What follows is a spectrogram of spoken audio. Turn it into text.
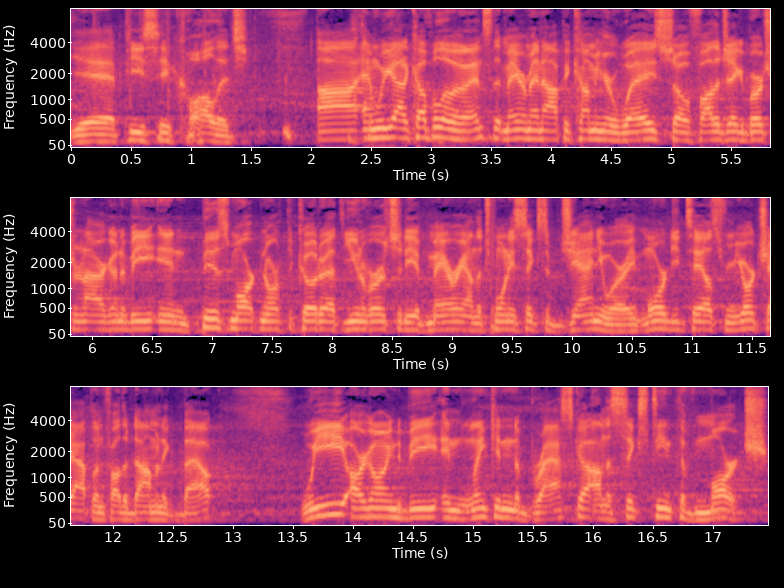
Yeah, PC College. Uh, and we got a couple of events that may or may not be coming your way. So, Father Jacob Bertrand and I are going to be in Bismarck, North Dakota at the University of Mary on the 26th of January. More details from your chaplain, Father Dominic Bouck. We are going to be in Lincoln, Nebraska on the 16th of March.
